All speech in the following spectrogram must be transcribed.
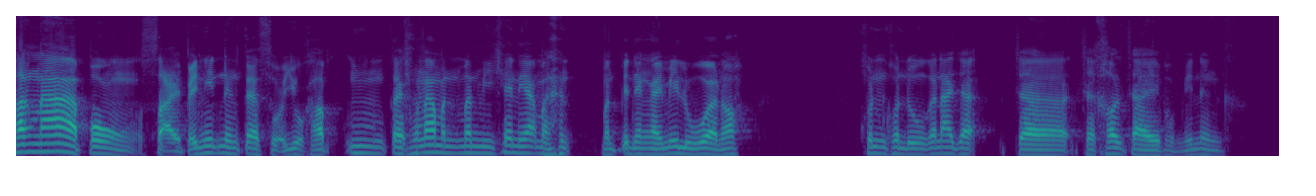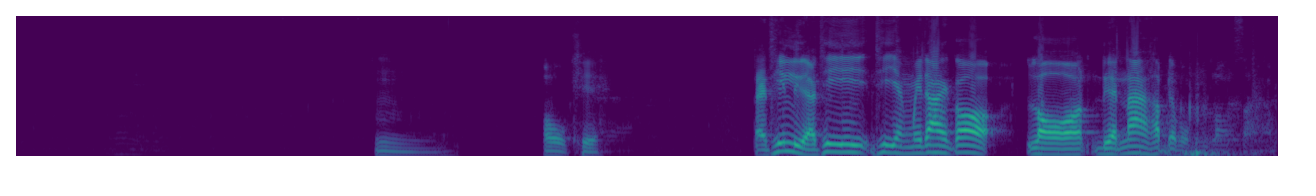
ข้างหน้าโปร่งใสไปนิดนึงแต่สวยอยู่ครับ อืม แต่ข้างหน้ามันมันมีแค่เนี้ย มันมันเป็นยังไงไม่รู้อะเนาะคนคนดูก็น่าจะ จะจะเข้าใจผมนิดนึง อืม โอเค แต่ที่เหลือที่ที่ยังไม่ได้ก็รอเดือนหน้าครับเดี๋ยวผมลองสั่งครับ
